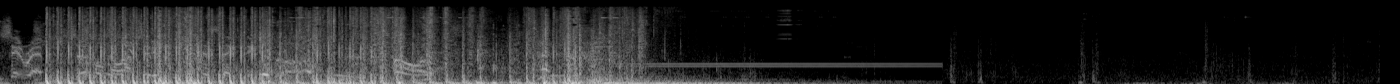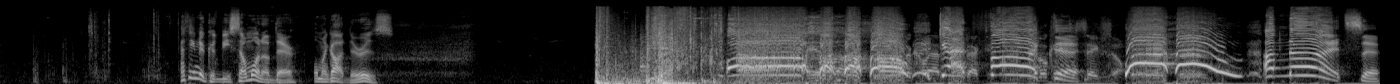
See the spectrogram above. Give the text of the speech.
Sit rep. Circle collapse imminent. Get to safety. I think there could be someone up there. Oh my god, there is. Oh! Get fucked! Relocate to safe zone. Woohoo! I'm nuts! You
